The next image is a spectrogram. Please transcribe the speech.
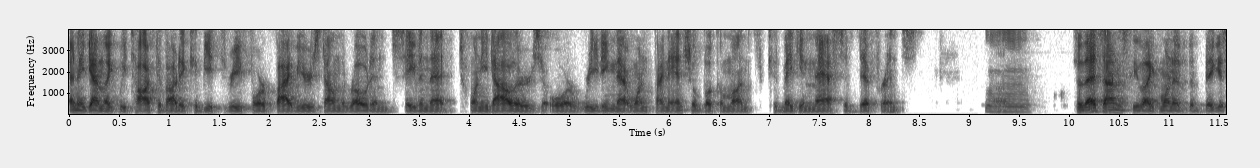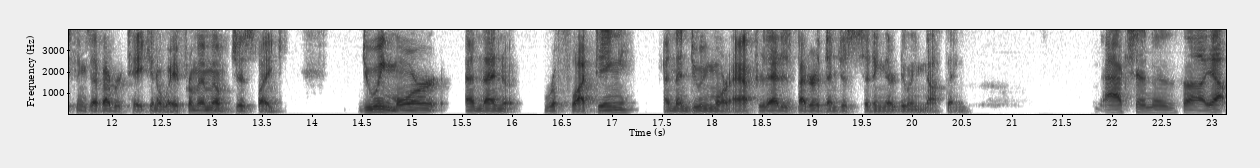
and again, like we talked about, it could be three, four, five years down the road, and saving that twenty dollars or reading that one financial book a month could make a massive difference. Mm. So that's honestly like one of the biggest things I've ever taken away from him of just like doing more and then reflecting and then doing more after that is better than just sitting there doing nothing. Action is, uh, yeah,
